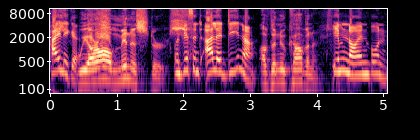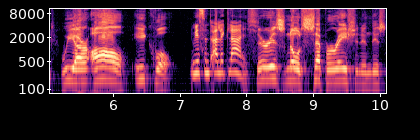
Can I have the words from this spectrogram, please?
Heilige. We are all ministers Und wir sind alle Diener of the new covenant. im neuen Bund. We are all equal. Wir sind alle gleich. There is no separation in this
